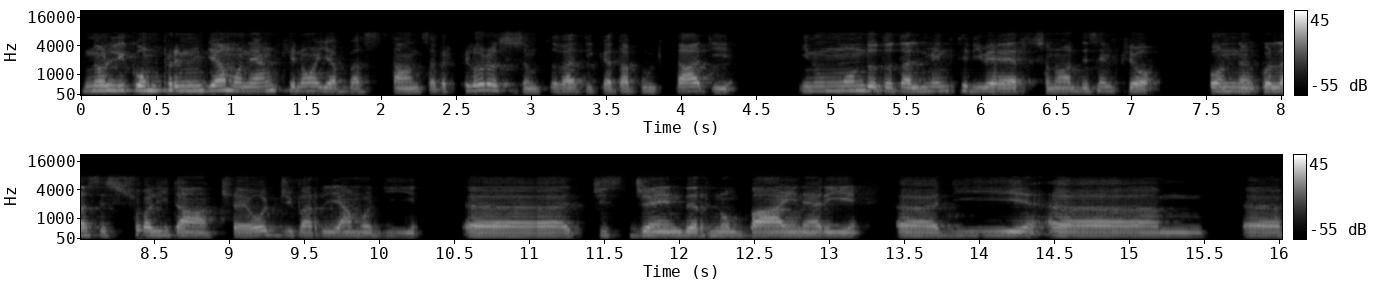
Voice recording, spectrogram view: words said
non li comprendiamo neanche noi abbastanza, perché loro si sono trovati catapultati in un mondo totalmente diverso, no? ad esempio con, con, la sessualità, cioè oggi parliamo di eh, cisgender, non binary, eh, di eh,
